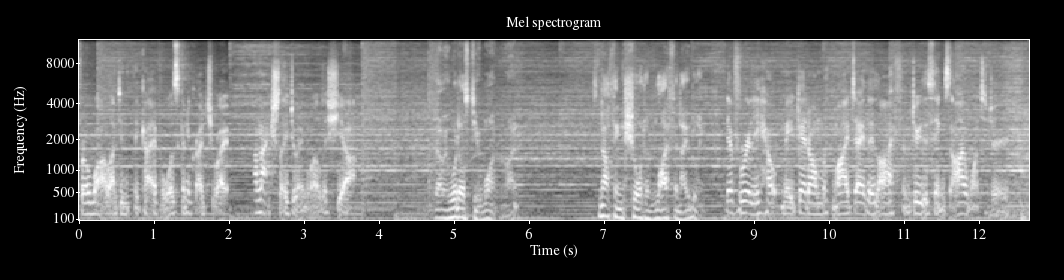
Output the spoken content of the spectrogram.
For a while, I didn't think I ever was going to graduate. I'm actually doing well this year. I mean, what else do you want, right? It's nothing short of life enabling. They've really helped me get on with my daily life and do the things I want to do.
